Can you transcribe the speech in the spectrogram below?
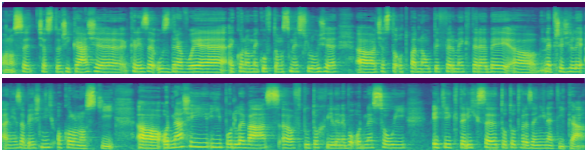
Ono se často říká, že krize uzdravuje ekonomiku v tom smyslu, že často odpadnou ty firmy, které by nepřežily ani za běžných okolností. Odnášejí ji podle vás v tuto chvíli nebo odnesou ji i ti, kterých se toto tvrzení netýká?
